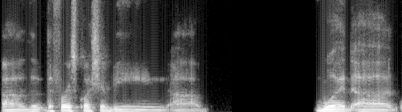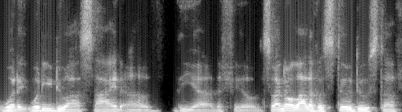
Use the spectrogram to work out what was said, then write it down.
the the first question being what uh what what do you do outside of the uh the field so i know a lot of us still do stuff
